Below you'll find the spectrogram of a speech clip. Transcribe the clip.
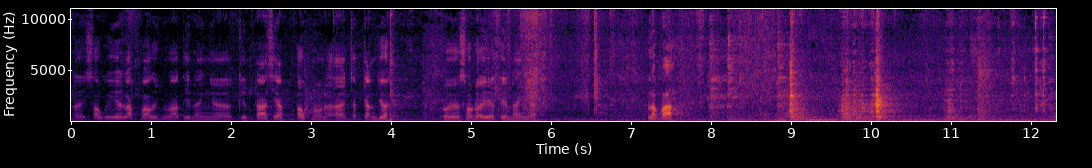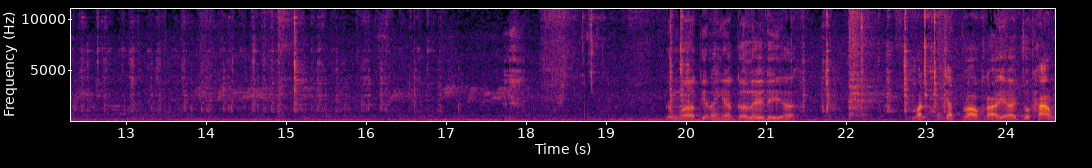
Đấy, sau khi lắp vào thì chúng ta tiến hành ờ, kiểm tra xem ốc nó đã chắc chắn chưa. Rồi sau đấy tiến hành ờ, lắp vào. Dùng ờ, tiến hành cờ lê để vặn chặt vào cái chốt hãm.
